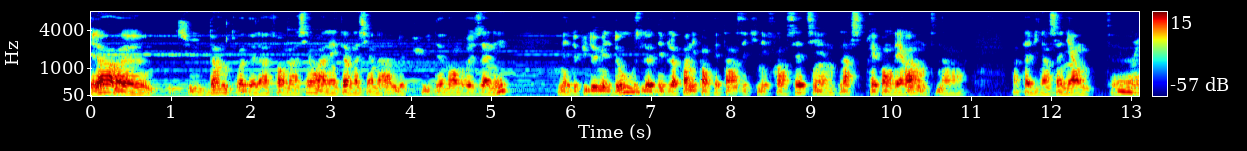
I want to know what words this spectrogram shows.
Et là, euh, tu donnes, toi, de la formation à l'international depuis de nombreuses années, mais depuis 2012, le développement des compétences des kinés français tient une place prépondérante dans, dans ta vie d'enseignante. Euh, Oui.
